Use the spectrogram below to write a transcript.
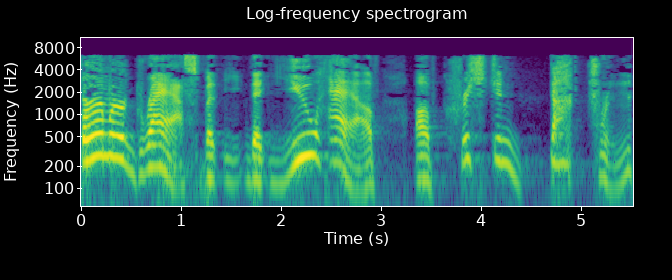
firmer grasp that you have of Christian doctrine,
